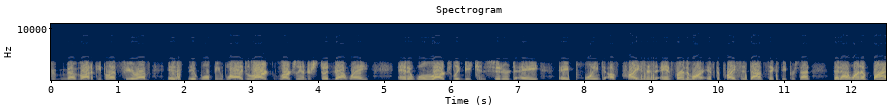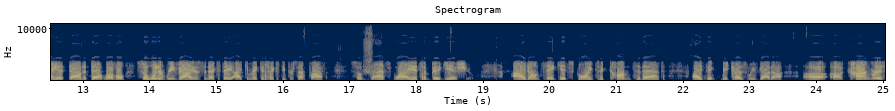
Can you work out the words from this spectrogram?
a lot of people have fear of is it won't be wide, large, largely understood that way, and it will largely be considered a a point of crisis. And furthermore, if the price is down 60%, then I want to buy it down at that level. So when it revalues the next day, I can make a 60% profit. So that's why it's a big issue. I don't think it's going to come to that. I think because we've got a, a, a Congress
